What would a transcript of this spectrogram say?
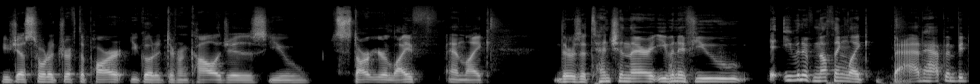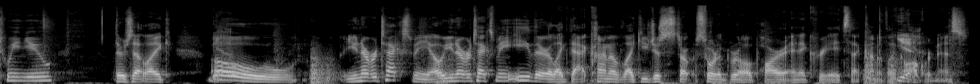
you just sort of drift apart, you go to different colleges, you start your life and like there's a tension there even if you even if nothing like bad happened between you, there's that like yeah. oh, you never text me. Oh, you never text me either. Like that kind of like you just start sort of grow apart and it creates that kind of like yeah. awkwardness.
